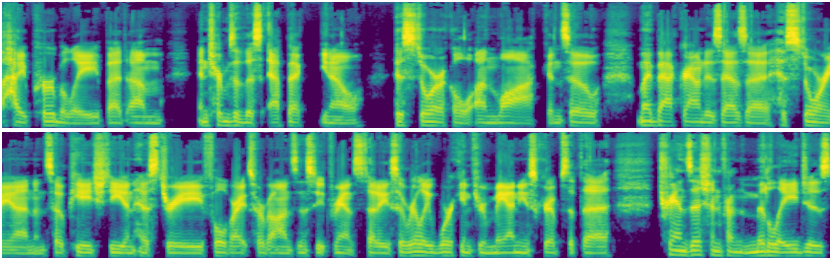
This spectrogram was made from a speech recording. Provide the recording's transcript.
hyperbole, but um, in terms of this epic, you know, historical unlock. And so my background is as a historian, and so PhD in history, Fulbright Sorbonne's Institute for Advanced Study. So really working through manuscripts at the transition from the Middle Ages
